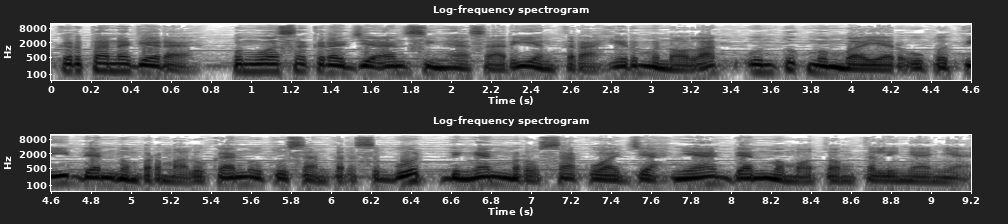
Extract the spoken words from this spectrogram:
Kertanagara, penguasa kerajaan Singhasari yang terakhir menolak untuk membayar upeti dan mempermalukan utusan tersebut dengan merusak wajahnya dan memotong telinganya.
